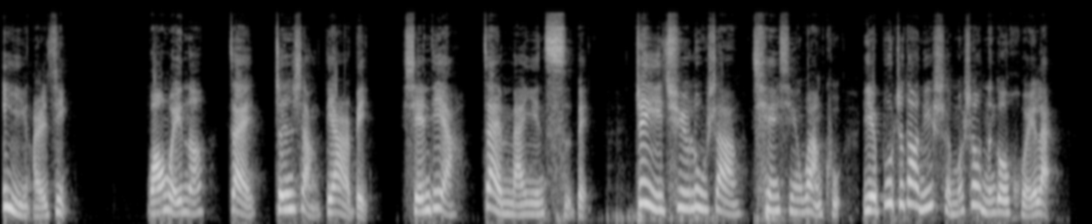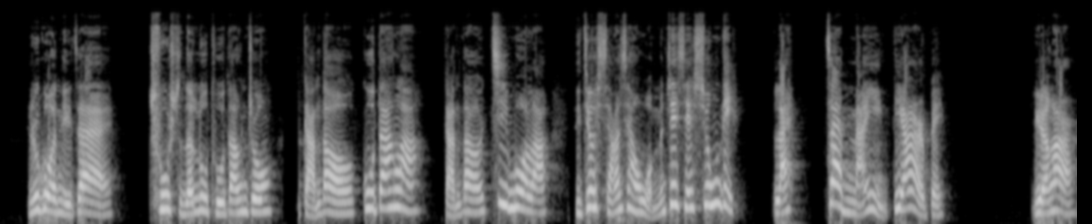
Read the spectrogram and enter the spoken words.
一饮而尽。王维呢，再斟上第二杯，贤弟啊，再满饮此杯。这一去路上千辛万苦，也不知道你什么时候能够回来。如果你在出使的路途当中感到孤单啦，感到寂寞啦，你就想想我们这些兄弟，来再满饮第二杯。元二。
